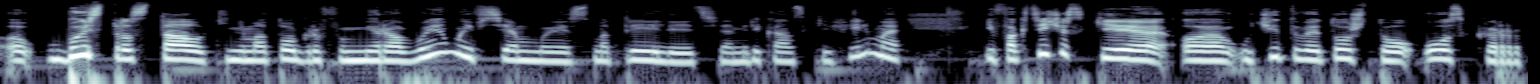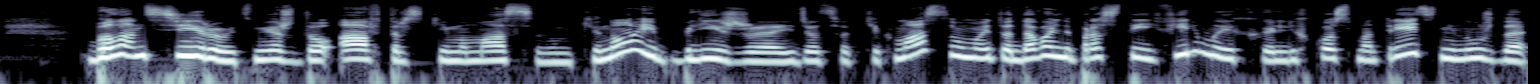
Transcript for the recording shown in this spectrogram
э, быстро стал кинематографом мировым, и все мы смотрели эти американские фильмы. И фактически, э, учитывая то, что Оскар балансирует между авторским и массовым кино и ближе идет все-таки к массовому. Это довольно простые фильмы, их легко смотреть, не нужно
